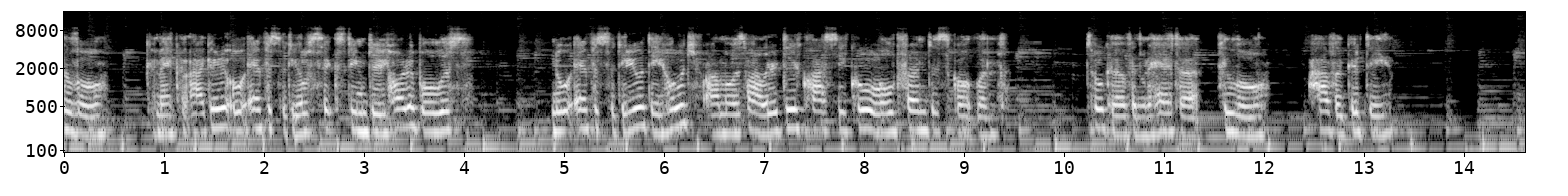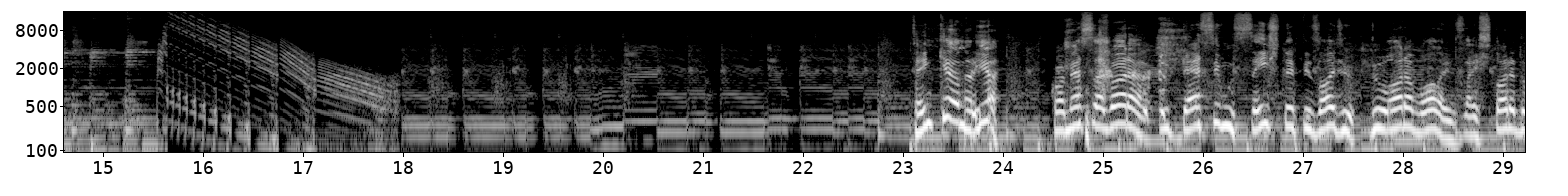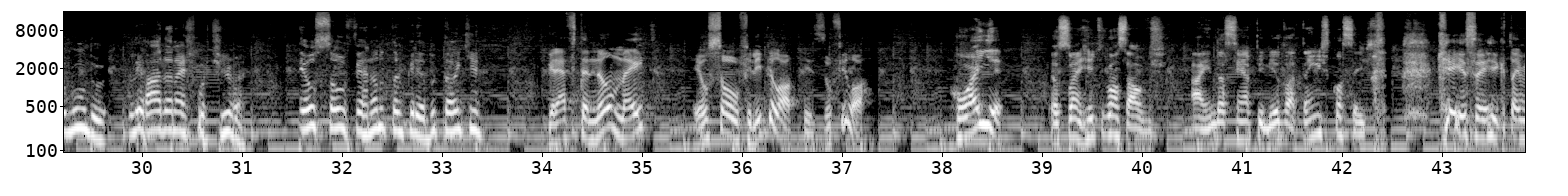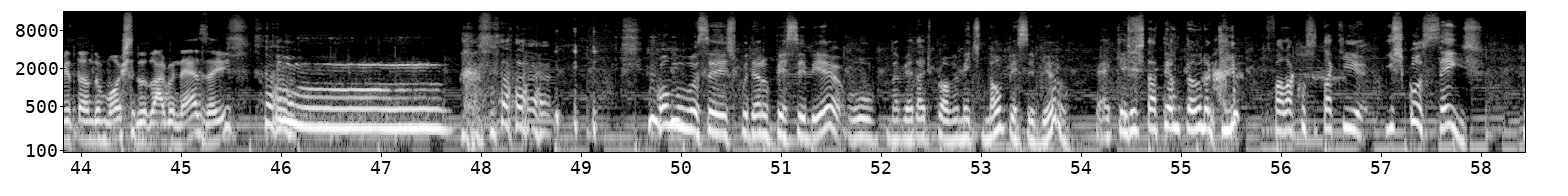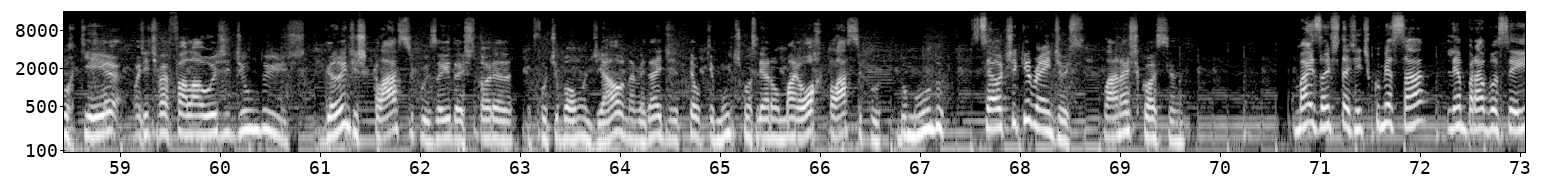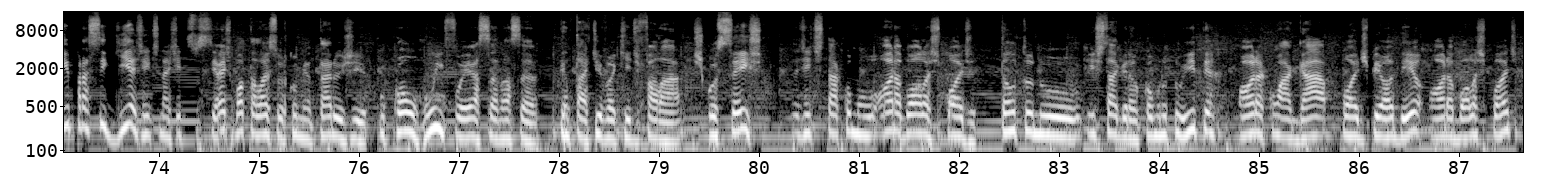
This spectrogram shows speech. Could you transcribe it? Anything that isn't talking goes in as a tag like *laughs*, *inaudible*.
Hello, Kameko Agri o episodio 16 de Horribilis. No episodio de hoje vamos falar do clássico Old Friend of Scotland. Toca Van Heta, hello, have a good day. Thank you, Maria! Começa agora o 16 episódio do Hora Bolas, a história do mundo levada na esportiva. Eu sou o Fernando Tancredo do Tanque. Good afternoon, mate. Eu sou o Felipe Lopes, o Filó. Oi, eu sou Henrique Gonçalves, ainda sem apelido até em escocês. *laughs* que isso, Henrique tá imitando o monstro do Lago Ness aí? *laughs* *laughs* Como vocês puderam perceber, ou na verdade provavelmente não perceberam, é que a gente tá tentando aqui falar com sotaque escocês, porque a gente vai falar hoje de um dos grandes clássicos aí da história do futebol mundial, na verdade, até o que muitos consideram o maior clássico do mundo, Celtic Rangers, lá na Escócia. Mas antes da gente começar, lembrar você aí para seguir a gente nas redes sociais, bota lá os seus comentários de o quão ruim foi essa nossa tentativa aqui de falar escocês. A gente tá como Hora Bolas Pod, tanto no Instagram como no Twitter, Hora com H Pod POD, Hora Bolas Pod.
